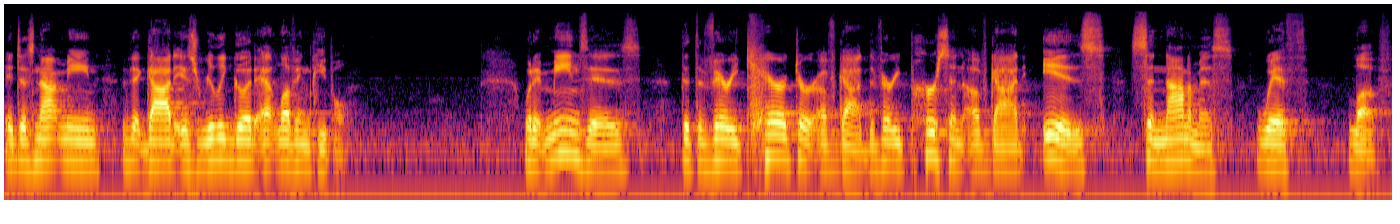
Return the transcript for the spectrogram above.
It does not mean that God is really good at loving people. What it means is that the very character of God, the very person of God, is synonymous with love.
